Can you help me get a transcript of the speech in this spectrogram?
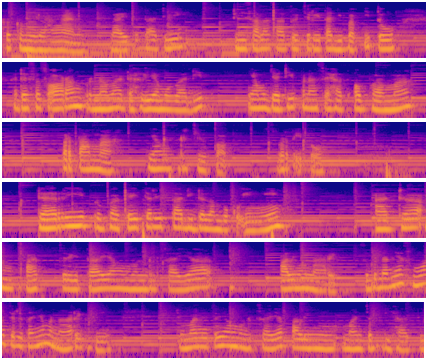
kekemilangan nah itu tadi di salah satu cerita di bab itu ada seseorang bernama Dahlia Mugadid yang menjadi penasehat Obama pertama yang berjilbab. Seperti itu dari berbagai cerita di dalam buku ini, ada empat cerita yang menurut saya paling menarik. Sebenarnya semua ceritanya menarik sih, cuman itu yang menurut saya paling mancep di hati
